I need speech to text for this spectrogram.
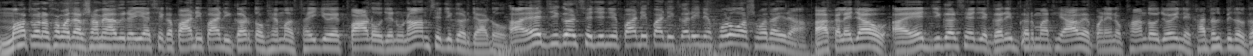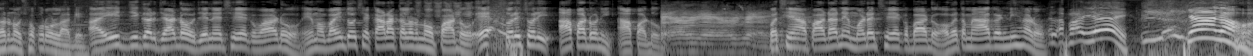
મહત્વના સમાચાર સામે આવી રહ્યા છે કે પાડી પાડી કરતો ફેમસ થઈ ગયો એક પાડો જેનું નામ છે જીગર જાડો. આ એ જીગર છે જેને પાડી પાડી કરીને ફોલોઅર્સ વધાર્યા. આ કલે જાઓ આ એ જીગર છે જે ગરીબ ઘરમાંથી આવે પણ એનો ફાંદો જોઈને ખાધલ પીધલ ઘરનો છોકરો લાગે. આ એ જીગર જાડો જેને છે એક વાડો એમાં બાંધો છે કાળા કલરનો પાડો. એ સોરી સોરી આ પાડો નહીં આ પાડો. પછી આ પાડાને મળે છે એક બાડો. હવે તમે આગળ નિહાળો. ભાઈ એ ક્યાં જાઓ?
